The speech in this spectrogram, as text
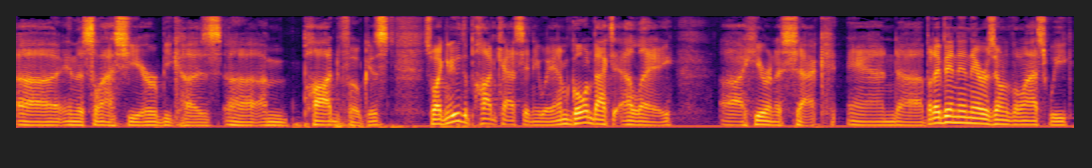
uh, in this last year because uh, I'm pod focused. So I can do the podcast anyway. I'm going back to LA uh, here in a sec. And uh, but I've been in Arizona the last week,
